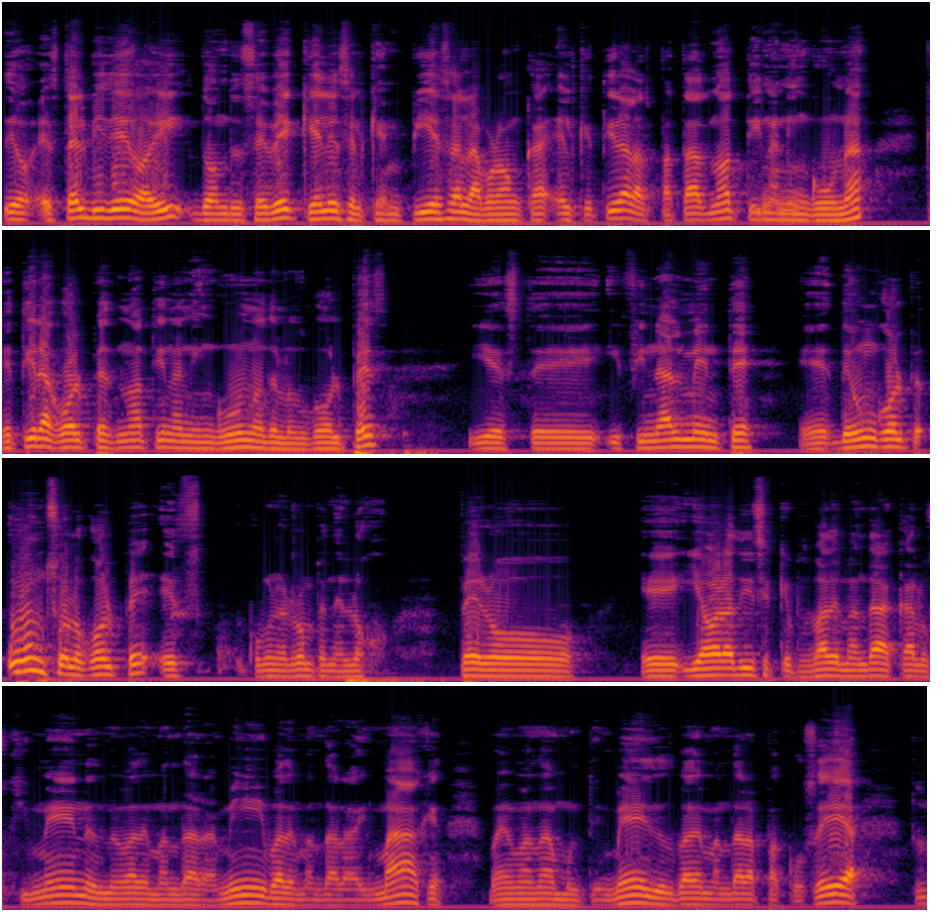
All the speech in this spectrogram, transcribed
digo, está el video ahí donde se ve que él es el que empieza la bronca, el que tira las patadas, no atina ninguna, que tira golpes, no atina ninguno de los golpes, y este, y finalmente eh, de un golpe, un solo golpe es como le rompen el ojo. Pero, eh, y ahora dice que pues, va a demandar a Carlos Jiménez, me va a demandar a mí, va a demandar a Imagen, va a demandar a Multimedios, va a demandar a Paco Sea. Pues,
